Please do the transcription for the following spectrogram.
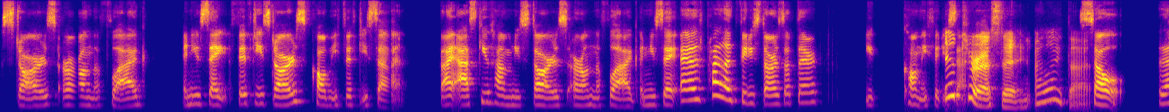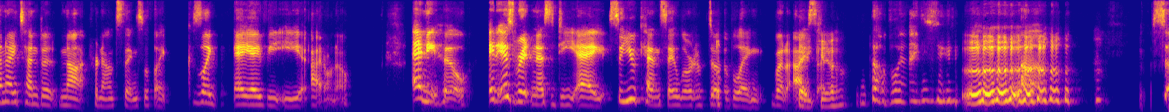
stars are on the flag and you say 50 stars, call me 50 Cent. If I ask you how many stars are on the flag and you say, eh, there's probably like 50 stars up there, call me 50 Cent. Interesting. I like that. So then I tend to not pronounce things with like, because like AAVE, I don't know. Anywho, it is written as DA, so you can say Lord of Dublin, but I Thank said you. Dublin. Uh, so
